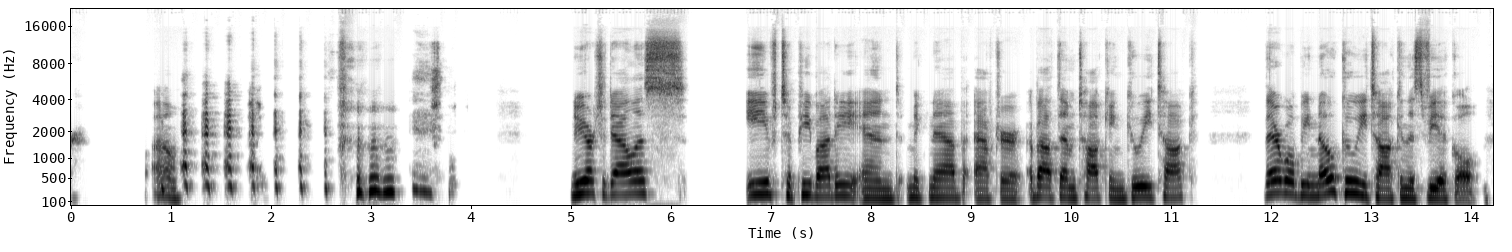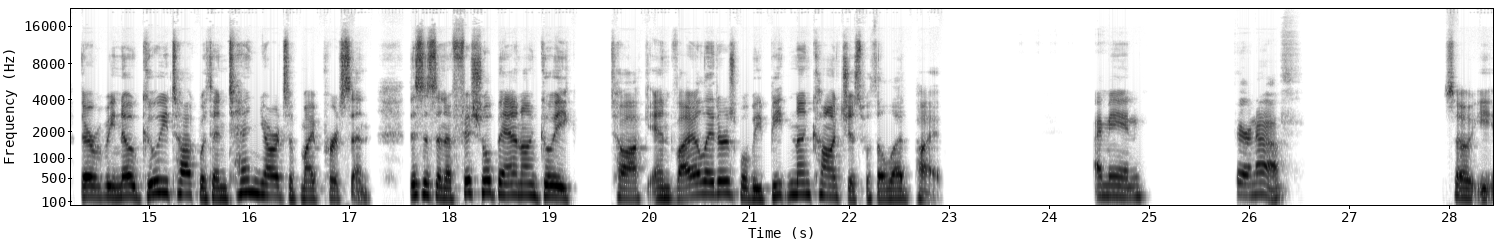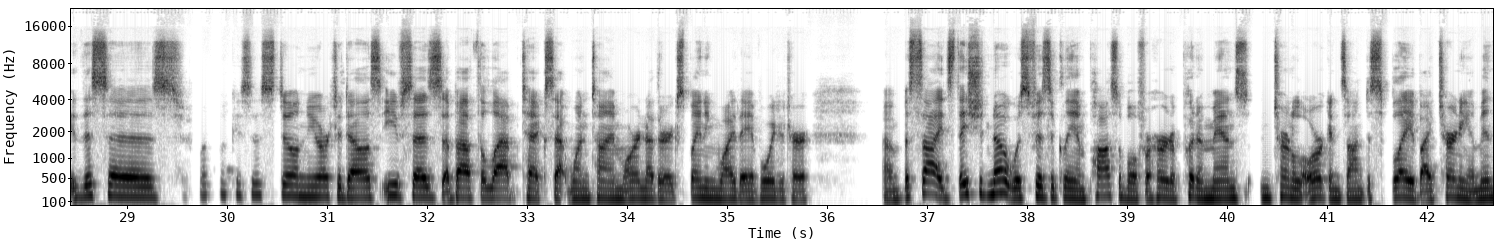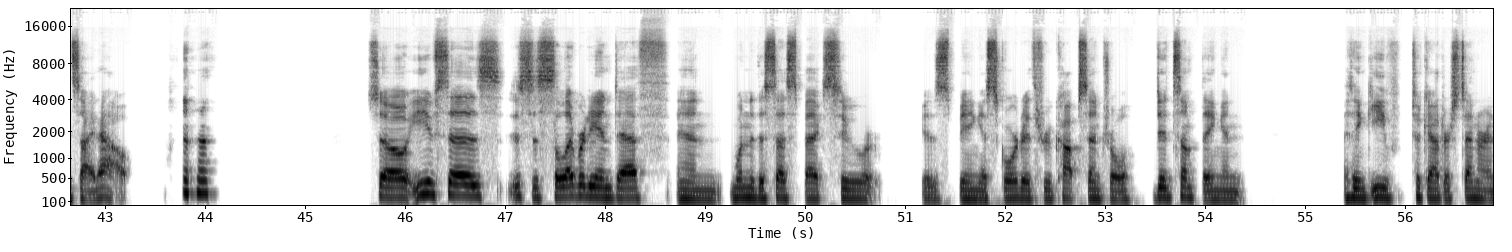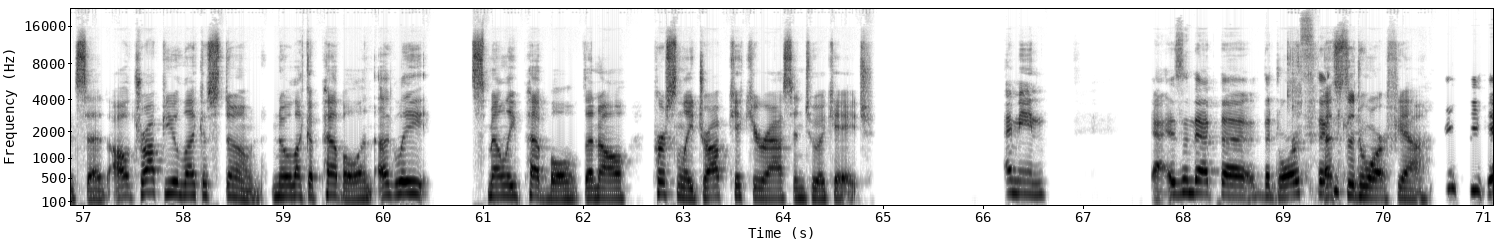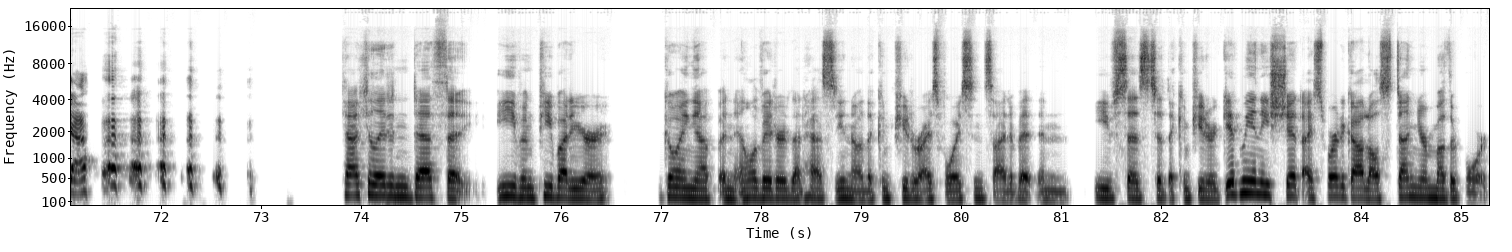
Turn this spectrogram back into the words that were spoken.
Wow. New York to Dallas. Eve to Peabody and McNab after about them talking gooey talk. There will be no gooey talk in this vehicle. There will be no gooey talk within 10 yards of my person. This is an official ban on gooey talk, and violators will be beaten unconscious with a lead pipe. I mean, fair enough. So this says, what book is this? Still New York to Dallas. Eve says about the lab techs at one time or another, explaining why they avoided her. Um, besides, they should know it was physically impossible for her to put a man's internal organs on display by turning him inside out. so Eve says this is celebrity in death, and one of the suspects who are, is being escorted through Cop Central did something, and I think Eve took out her stunner and said, "I'll drop you like a stone, no, like a pebble, an ugly, smelly pebble. Then I'll personally drop kick your ass into a cage." I mean, yeah, isn't that the the dwarf? That- That's the dwarf. Yeah. yeah. Calculated in death that Eve and Peabody are going up an elevator that has you know the computerized voice inside of it, and Eve says to the computer, "Give me any shit. I swear to God, I'll stun your motherboard."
